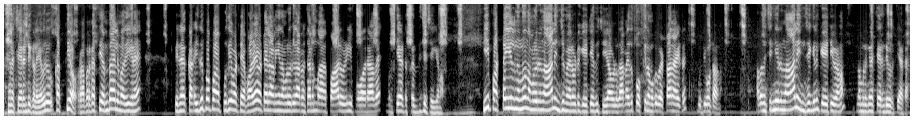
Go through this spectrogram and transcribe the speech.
ഇങ്ങനെ ചിരണ്ടി കളയുക. ഒരു കത്തിയോ റബ്ബർ കത്തിയോ എന്തായാലും മതി ഇങ്ങനെ. പിന്നെ ഇതിപ്പോ പുതിയ വട്ടയാ പഴയ വട്ടയിലാണെങ്കിൽ നമ്മൾ ഒരു കാരണവശാലും പാൽ ഒഴുകി പോരാതെ വൃത്തിയായിട്ട് ശ്രദ്ധിച്ച് ചെയ്യണം. ഈ പട്ടയിൽ നിന്ന് നമ്മളൊരു നാലിഞ്ച് മേലോട്ട് കയറ്റി അത് ചെയ്യാവുള്ളൂ. കാരണം ഇത് പൊക്കി നമുക്ക് വെട്ടാനായിട്ട് ബുദ്ധിമുട്ടാണ്. അപ്പോൾ എന്ന് വെച്ച് കഴിഞ്ഞാൽ ഒരു നാല് ഇഞ്ചെങ്കിലും കയറ്റി വേണം. നമ്മളിങ്ങനെ ചിരണ്ടി വൃത്തിയാക്കാൻ.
